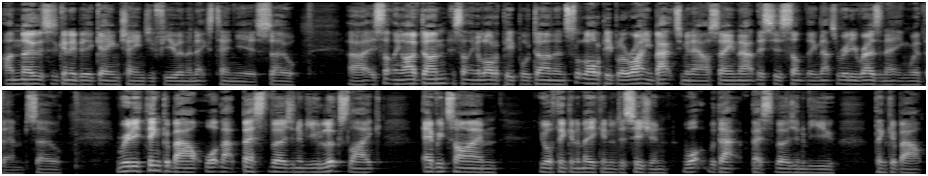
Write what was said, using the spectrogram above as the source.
I know this is going to be a game changer for you in the next 10 years. So, uh, it's something I've done. It's something a lot of people have done, and a lot of people are writing back to me now saying that this is something that's really resonating with them. So, really think about what that best version of you looks like every time you're thinking of making a decision, what would that best version of you think about?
